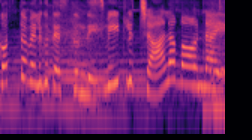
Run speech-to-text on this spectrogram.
కొత్త వెలుగు తెస్తుంది. స్వీట్లు చాలా బాగున్నాయి.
